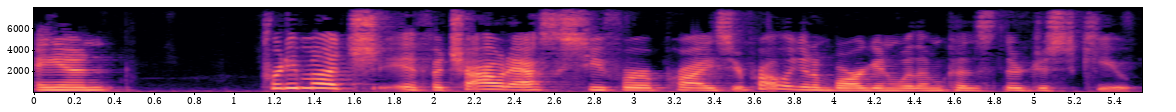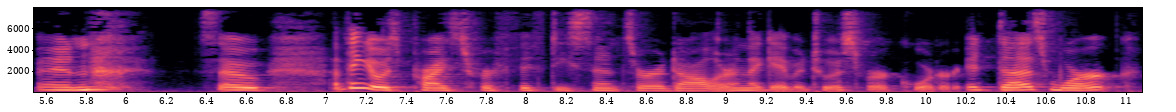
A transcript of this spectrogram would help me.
and pretty much if a child asks you for a price, you're probably going to bargain with them because they're just cute. And so I think it was priced for 50 cents or a dollar and they gave it to us for a quarter. It does work.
